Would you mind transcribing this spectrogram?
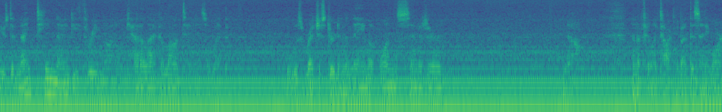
used a 1993 model Cadillac Alante as a weapon. It was registered in the name of one Senator... No, I don't feel like talking about this anymore.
